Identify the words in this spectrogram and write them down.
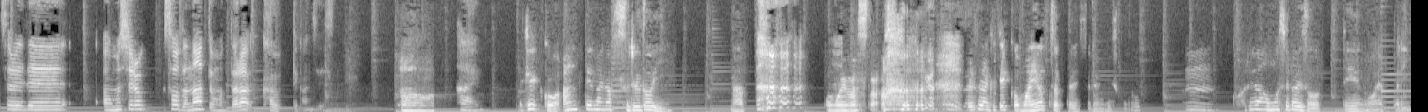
それで、あ、面白そうだなって思ったら買うって感じですね。あはい。あ結構アンテナが鋭いなって 思いました。私なんか結構迷っちゃったりするんですけどうん。これは面白いぞっていうのはやっぱり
